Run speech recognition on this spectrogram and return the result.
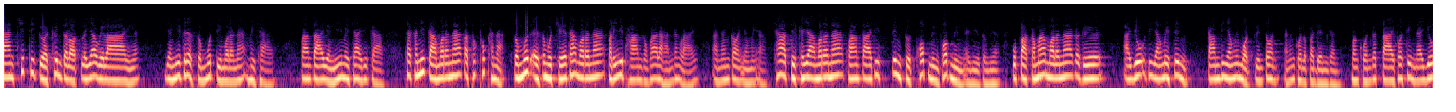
การคิดที่เกิดขึ้นตลอดระยะเวลาอย่างเงี้ย อย่างนี้เขาเรียกสมมุติมรณะไม่ใช่ ความตายอย่างนี้ไม่ใช่ที่กล่าว ถ้าคณิกามรณะก็ทุกๆขณะ สมมุติเอสมุดเฉทามรณะ ปรินิพานของพระอรหันต์ทั้งหลาย อันนั้นก็ยังไม่เอาชาติขยามรณะความตายที่สิ้นสุดพบหนึ่งพบหนึ่งไอ้นี่ตรงเนี้ย อุปากรรมมรณะก็คือ อายุที่ยังไม่สิ้น กรรมที่ยังไม่หมดเป็นต้น อันนั้นคนละประเด็นกัน บางคนก็ตายเพราะสิ้นอายุ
